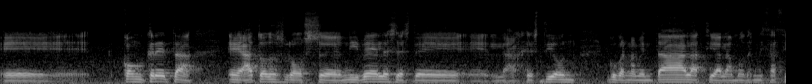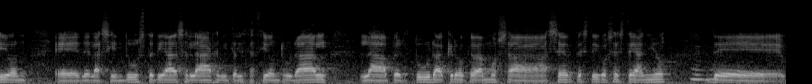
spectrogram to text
eh, concreta eh, a todos los niveles, desde la gestión gubernamental, hacia la modernización eh, de las industrias, la revitalización rural, la apertura. Creo que vamos a ser testigos este año de,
